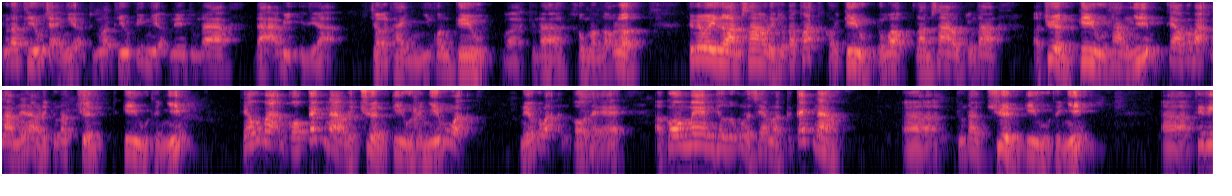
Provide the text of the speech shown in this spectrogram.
chúng ta thiếu trải nghiệm, chúng ta thiếu kinh nghiệm nên chúng ta đã bị gì ạ? Trở thành những con cừu mà chúng ta không nắm rõ được. Thế nên bây giờ làm sao để chúng ta thoát khỏi cừu, đúng không? Làm sao chúng ta Ờ, chuyển cừu thành nhím. Theo các bạn làm thế nào để chúng ta chuyển cừu thành nhím? Theo các bạn có cách nào để chuyển cừu thành nhím không ạ? Nếu các bạn có thể uh, comment cho Dũng để xem là cái cách nào à, chúng ta chuyển cừu thành nhím. À, thế thì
